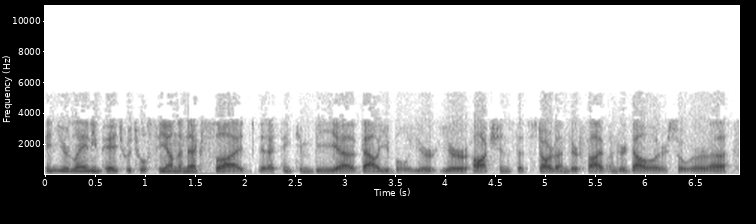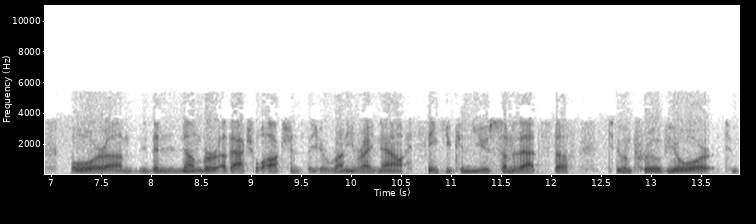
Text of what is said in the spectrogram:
in your landing page, which we'll see on the next slide, that I think can be uh, valuable. Your your auctions that start under five hundred dollars, or uh, or um, the number of actual auctions that you're running right now. I think you can use some of that stuff to improve your to,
